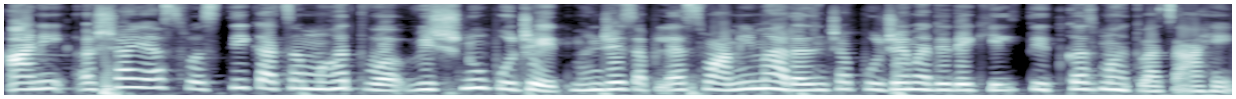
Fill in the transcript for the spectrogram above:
आणि अशा या स्वस्तिकाचं महत्त्व विष्णू पूजेत म्हणजेच आपल्या स्वामी महाराजांच्या पूजेमध्ये देखील तितकंच महत्त्वाचं आहे.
